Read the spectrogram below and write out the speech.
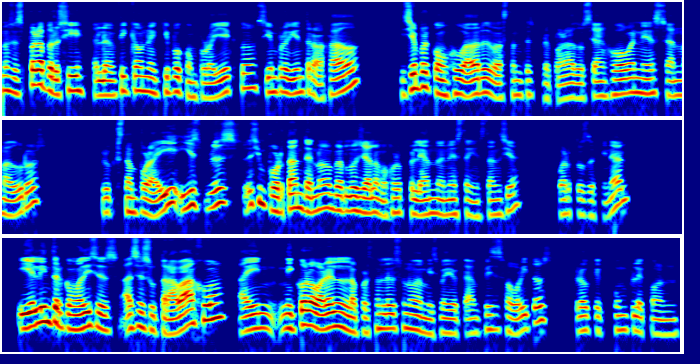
nos espera, pero sí, el Benfica un equipo con proyecto, siempre bien trabajado y siempre con jugadores bastante preparados, sean jóvenes, sean maduros, creo que están por ahí y es, es, importante, ¿no? Verlos ya a lo mejor peleando en esta instancia, cuartos de final. Y el Inter, como dices, hace su trabajo. Ahí Nicolo Varela en la personal es uno de mis mediocampistas favoritos. Creo que cumple con,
